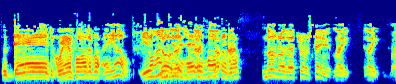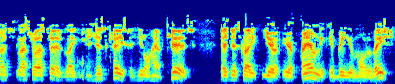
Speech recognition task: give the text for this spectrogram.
the dad, the grandfather, bro. Hey, yo, you don't have No, to be the head of household, no, bro. No, no, that's what I'm saying. Like, like that's, that's what I said. Like in his case, if he don't have kids, it's just like your your family could be your motivation,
